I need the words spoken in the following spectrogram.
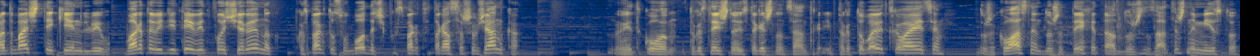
От бачите, який він Львів. Варто відійти від площі ринок, проспекту Свободи чи проспекту Тараса Шевченка, ну і такого туристичного історичного центру. І перед тобою відкривається дуже класне, дуже тихе та дуже затишне місто,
